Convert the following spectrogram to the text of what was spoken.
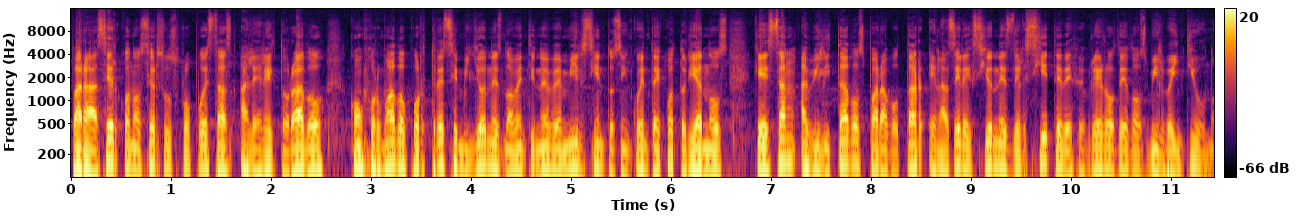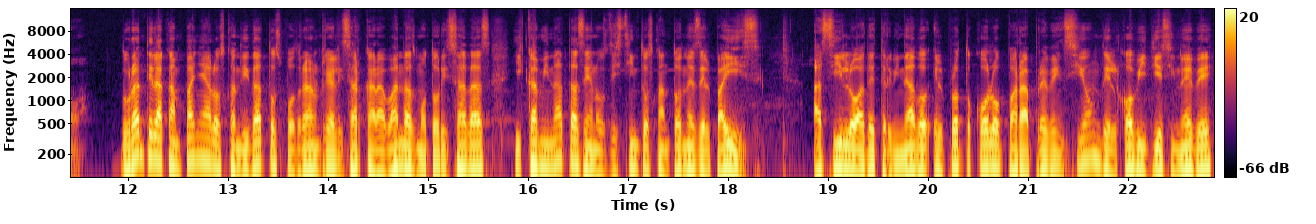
para hacer conocer sus propuestas al electorado, conformado por 13.099.150 ecuatorianos que están habilitados para votar en las elecciones del 7 de febrero de 2021. Durante la campaña los candidatos podrán realizar caravanas motorizadas y caminatas en los distintos cantones del país. Así lo ha determinado el protocolo para prevención del COVID-19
